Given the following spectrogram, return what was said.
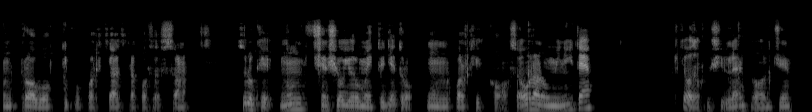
Non trovo tipo qualche altra cosa strana solo che non c'è cioè, io lo metto dietro un qualche cosa ora luminite perché vado così lento oggi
